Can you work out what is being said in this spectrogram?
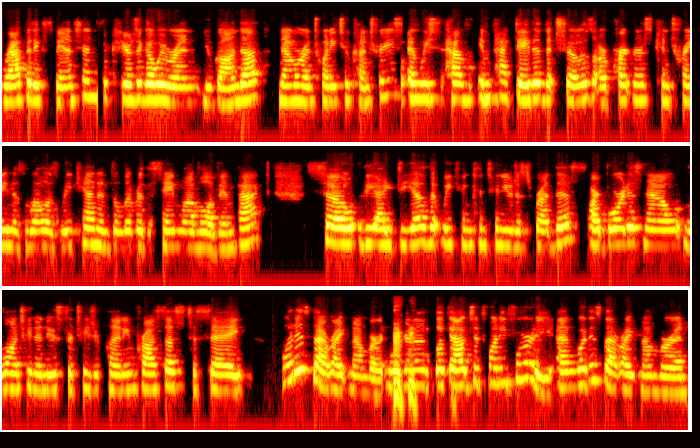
rapid expansion. Six years ago, we were in Uganda. Now we're in 22 countries. And we have impact data that shows our partners can train as well as we can and deliver the same level of impact. So the idea that we can continue to spread this, our board is now launching a new strategic planning process to say, what is that right number? We're going to look out to 2040. And what is that right number? And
